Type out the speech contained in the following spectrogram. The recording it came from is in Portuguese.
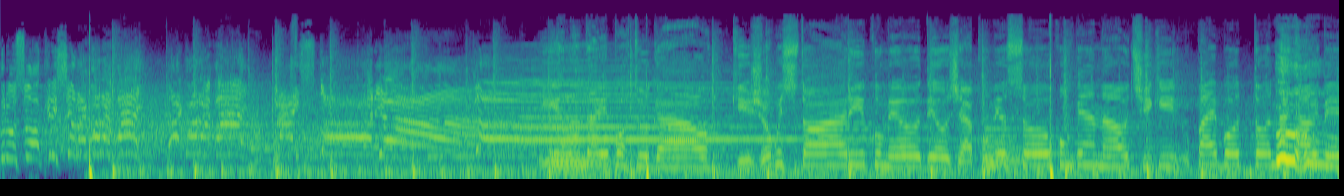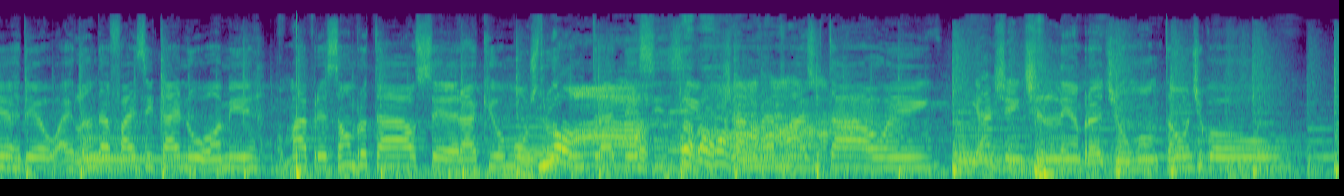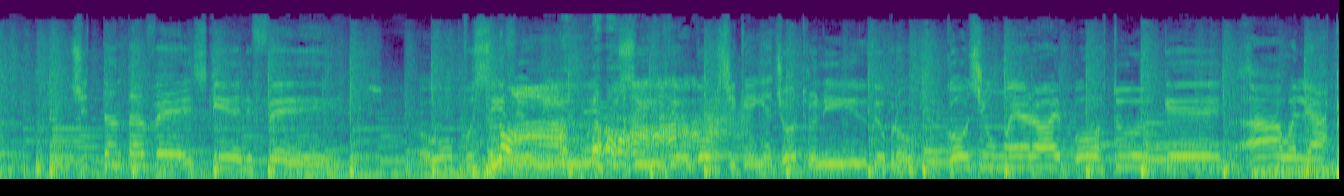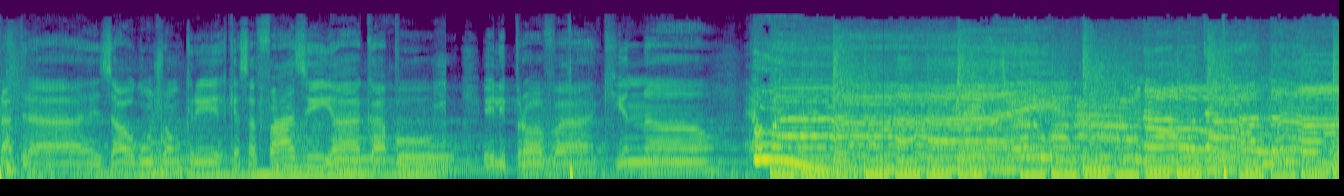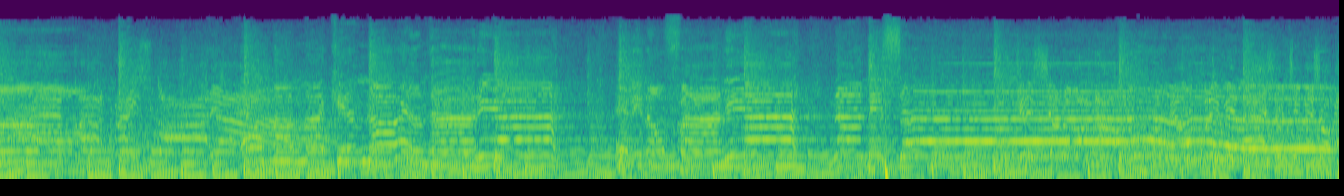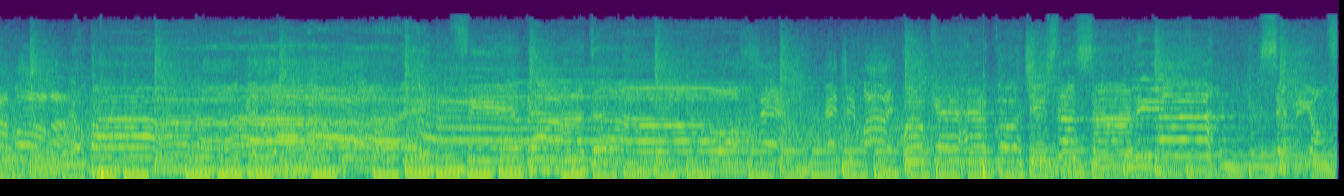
cruzou, Cristiano, agora vai! Agora vai! Pra história! Gol! Irlanda e Portugal, que jogo histórico, meu Deus. Já começou com pênalti que o pai botou na cal e perdeu. A Irlanda faz e cai no homem, uma pressão brutal. Será que o monstro ultra decisivo já não é mais o tal, hein? E a gente lembra de um montão de gol, de tanta vez que ele fez. O possível e o impossível. Gols de quem é de outro nível, bro. Gols de um herói português. Ao olhar pra trás, alguns vão crer que essa fase acabou. Ele prova que não. finally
